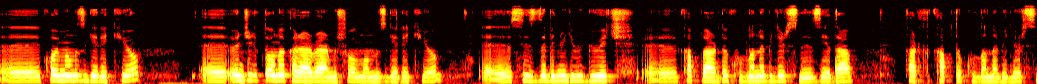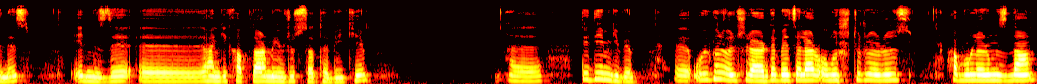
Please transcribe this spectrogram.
e, koymamız gerekiyor. E, öncelikle ona karar vermiş olmamız gerekiyor. E, siz de benim gibi güveç e, kaplarda kullanabilirsiniz ya da farklı kapta kullanabilirsiniz. Elinizde e, hangi kaplar mevcutsa tabii ki. E, dediğim gibi e, uygun ölçülerde bezeler oluşturuyoruz hamurlarımızdan.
